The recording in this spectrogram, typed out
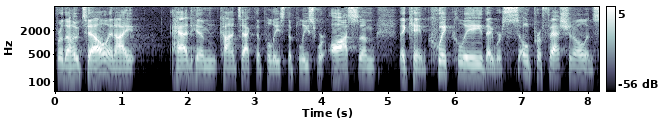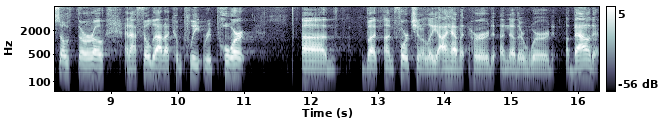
for the hotel, and I had him contact the police. The police were awesome. They came quickly, they were so professional and so thorough, and I filled out a complete report. Um, but unfortunately, I haven't heard another word about it.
